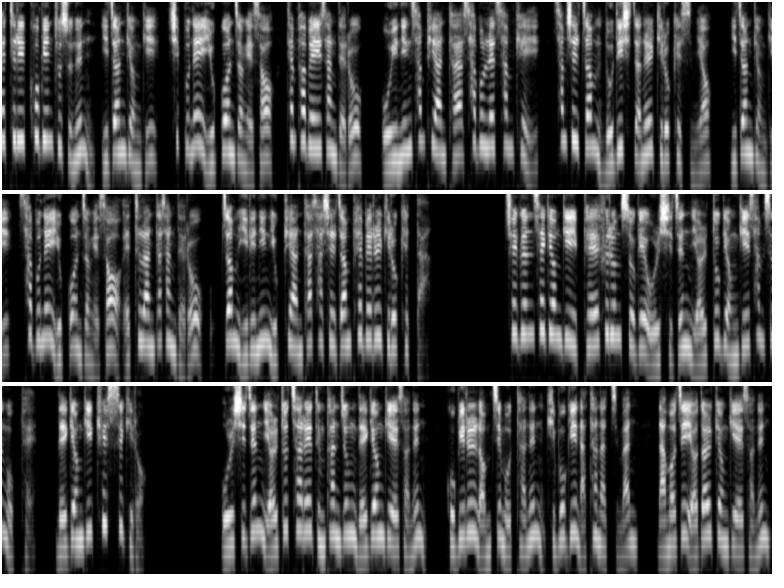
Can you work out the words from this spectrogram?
패트릭 코빈 투수는 이전 경기 10분의 6원정에서 템파베이 상대로 5이닝 3피안타 4볼넷 3K 3실점 노디 시전을 기록했으며 이전 경기 4분의 6원정에서 애틀란타 상대로 5.1이닝 6피안타 4실점 패배를 기록했다. 최근 3경기 2패 흐름 속에 올 시즌 12경기 3승 5패 4경기 퀴스 기록 올 시즌 12차례 등판 중 4경기에서는 고비를 넘지 못하는 기복이 나타났지만 나머지 8경기에서는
